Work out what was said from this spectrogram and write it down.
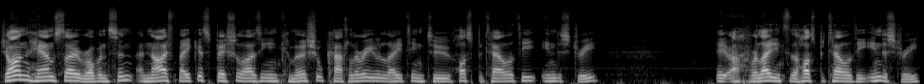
John Hounslow Robinson, a knife maker specialising in commercial cutlery relating to hospitality industry, uh, relating to the hospitality industry,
